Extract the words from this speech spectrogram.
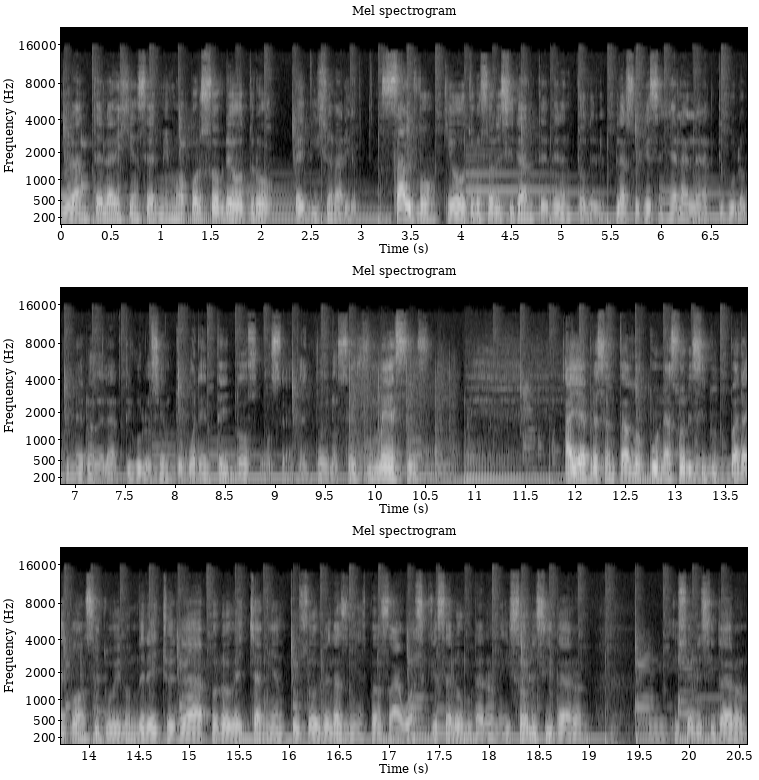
Durante la vigencia del mismo por sobre otro peticionario, salvo que otro solicitante dentro del plazo que señala el artículo primero del artículo 142, o sea, dentro de los seis meses, haya presentado una solicitud para constituir un derecho de aprovechamiento sobre las mismas aguas que se alumbraron y solicitaron y solicitaron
